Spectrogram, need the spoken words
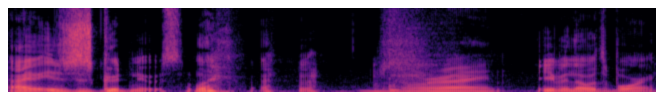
I, it's just good news. All right. even though it's boring.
